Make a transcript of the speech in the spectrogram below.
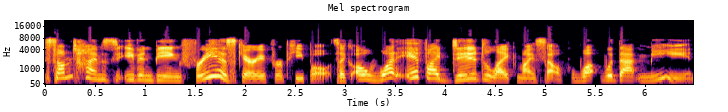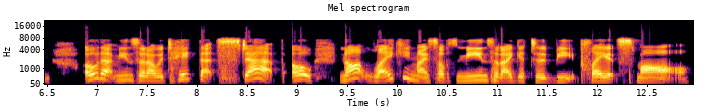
sometimes even being free is scary for people. It's like, oh, what if I did like myself? What would that mean? Oh, that means that I would take that step. Oh, not liking myself means that I get to be play it small.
